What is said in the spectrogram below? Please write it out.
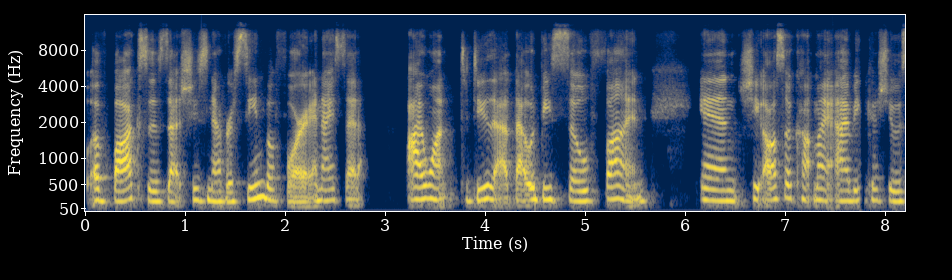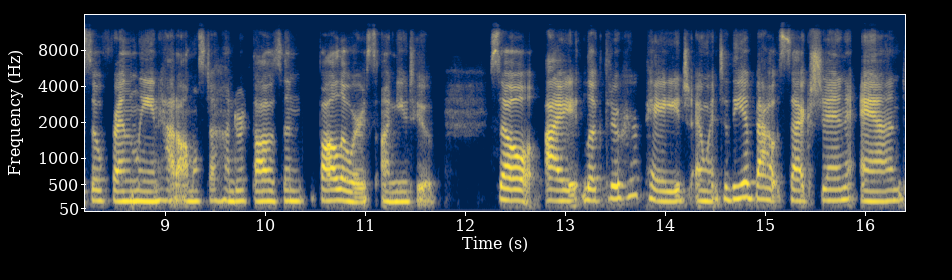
of boxes that she's never seen before and I said I want to do that. That would be so fun. And she also caught my eye because she was so friendly and had almost 100,000 followers on YouTube. So I looked through her page, I went to the about section, and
